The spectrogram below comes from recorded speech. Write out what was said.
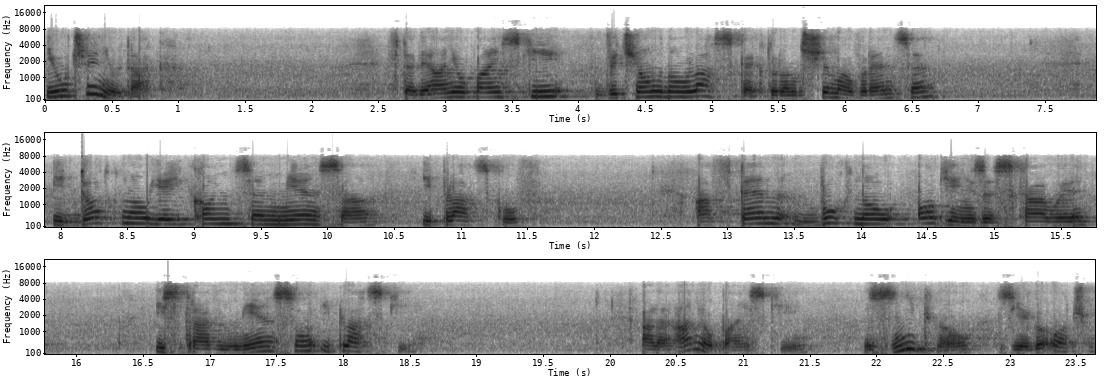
I uczynił tak. Wtedy anioł pański wyciągnął laskę, którą trzymał w ręce i dotknął jej końcem mięsa i placków a wtem buchnął ogień ze skały i strawił mięso i placki. Ale anioł pański zniknął z jego oczu.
